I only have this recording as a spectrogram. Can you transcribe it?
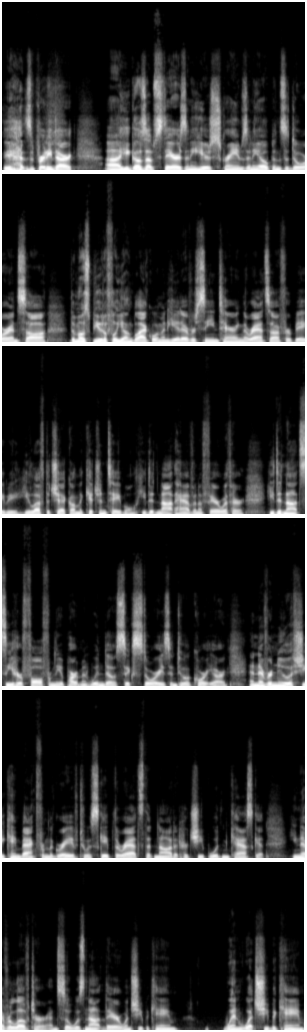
yeah, it's pretty dark. Uh, he goes upstairs and he hears screams and he opens the door and saw the most beautiful young black woman he had ever seen tearing the rats off her baby. He left the check on the kitchen table. He did not have an affair with her. He did not see her fall from the apartment window six stories into a courtyard and never knew if she came back from the grave to escape the rats that gnawed at her cheap wooden casket. He never loved her and so was not there when she became when what she became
